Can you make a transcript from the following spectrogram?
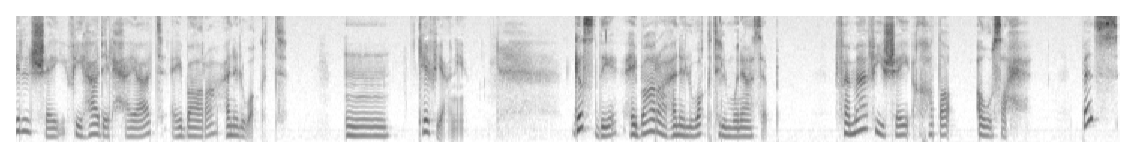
كل شيء في هذه الحياة عبارة عن الوقت. كيف يعني؟ قصدي عبارة عن الوقت المناسب فما في شيء خطأ أو صح بس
